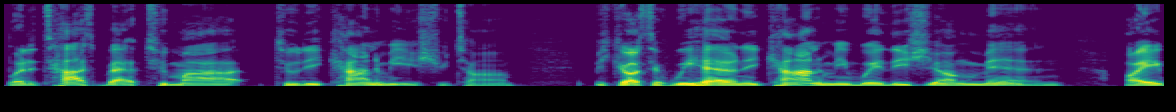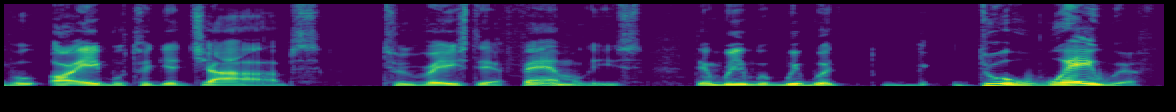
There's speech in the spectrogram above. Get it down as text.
But it ties back to my to the economy issue, Tom. Because if we had an economy where these young men are able are able to get jobs to raise their families, then we would we would do away with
